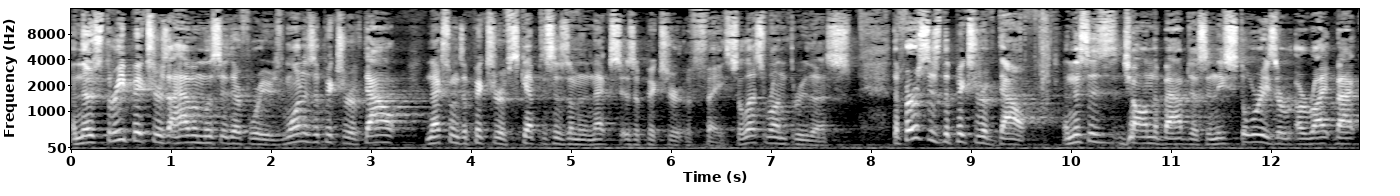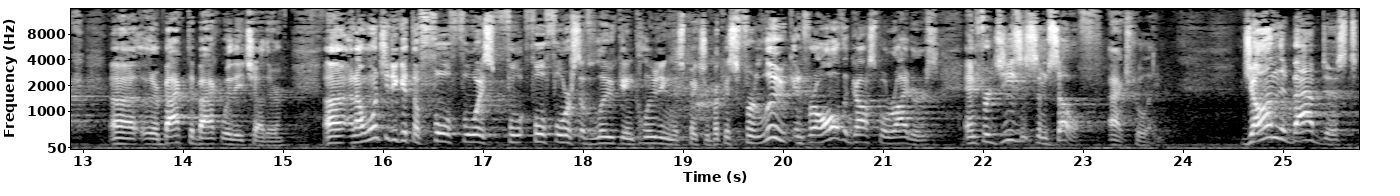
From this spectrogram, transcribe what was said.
And those three pictures, I have them listed there for you. One is a picture of doubt, next one's a picture of skepticism, and the next is a picture of faith. So let's run through this. The first is the picture of doubt, and this is John the Baptist, and these stories are, are right back, uh, they're back to back with each other. Uh, and I want you to get the full voice, full, full force of Luke including this picture, because for Luke and for all the gospel writers, and for Jesus himself, actually, John the Baptist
